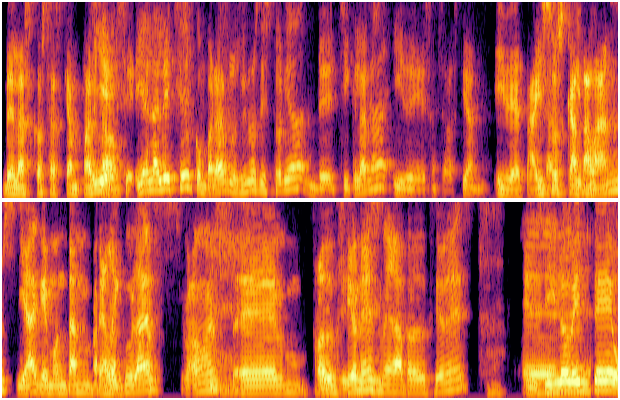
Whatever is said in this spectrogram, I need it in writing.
de las cosas que han pasado. Oye, sería la leche comparar los libros de historia de Chiclana y de San Sebastián. Y de países catalans ya que montan películas, vamos, eh, producciones, megaproducciones. El siglo XX, eh, o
